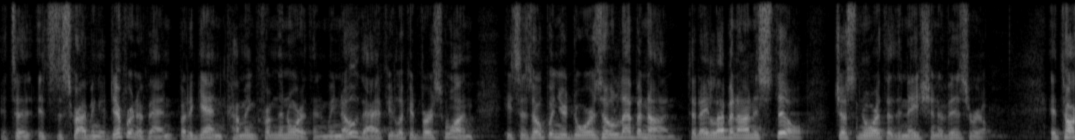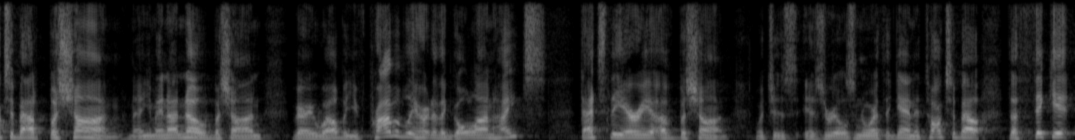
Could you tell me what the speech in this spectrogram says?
It's, a, it's describing a different event, but again, coming from the north. And we know that if you look at verse 1, he says, Open your doors, O Lebanon. Today, Lebanon is still just north of the nation of Israel. It talks about Bashan. Now, you may not know Bashan very well, but you've probably heard of the Golan Heights. That's the area of Bashan, which is Israel's north again. It talks about the thicket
